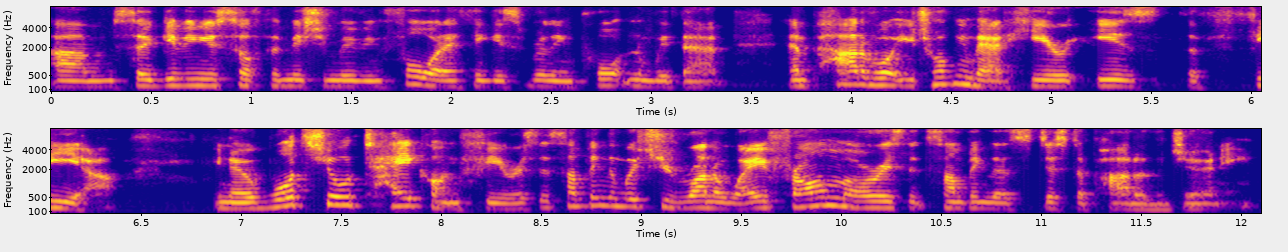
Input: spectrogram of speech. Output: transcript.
Um, so giving yourself permission moving forward, I think, is really important with that. And part of what you're talking about here is the fear. You know, what's your take on fear? Is it something that we should run away from, or is it something that's just a part of the journey?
